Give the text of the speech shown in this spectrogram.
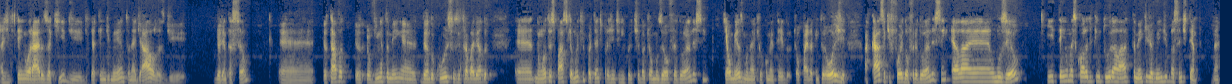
a gente tem horários aqui de, de, atendimento, né, de aulas, de de orientação. É, eu tava, eu, eu vinha também é, dando cursos e trabalhando é, num outro espaço que é muito importante para a gente aqui em Curitiba, que é o Museu Alfredo Anderson, que é o mesmo, né, que eu comentei, do, que é o pai da pintura. Hoje, a casa que foi do Alfredo Anderson, ela é um museu e tem uma escola de pintura lá também que já vem de bastante tempo, né?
